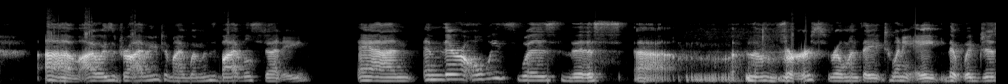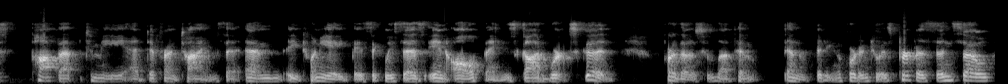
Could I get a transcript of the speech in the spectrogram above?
um, I was driving to my women's Bible study, and and there always was this um, verse Romans eight twenty eight that would just pop up to me at different times. And 828 basically says, In all things, God works good for those who love him and fitting according to his purpose. And so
